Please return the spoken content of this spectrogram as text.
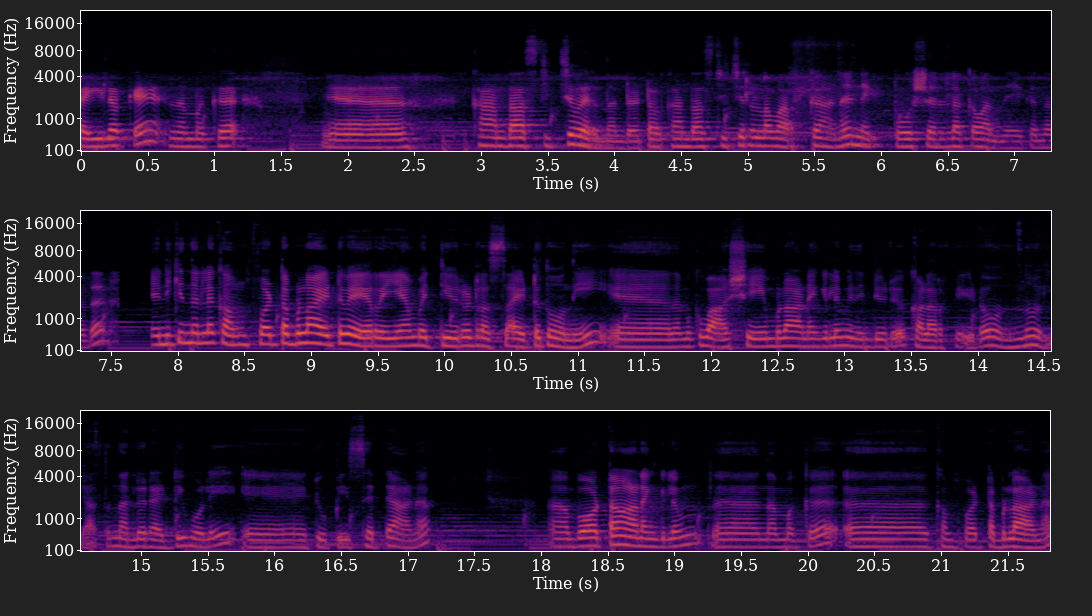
കയ്യിലൊക്കെ നമുക്ക് കാന്താ സ്റ്റിച്ച് വരുന്നുണ്ട് കേട്ടോ. കാന്താ സ്റ്റിച്ചിലുള്ള വർക്കാണ് നെക്ക് പോർഷനിലൊക്കെ വന്നേക്കുന്നത്. എനിക്ക് നല്ല കംഫർട്ടബിളായിട്ട് വെയർ ചെയ്യാൻ പറ്റിയ ഒരു ഡ്രസ്സായിട്ട് തോന്നി. നമുക്ക് വാഷ് ചെയ്യുമ്പോഴാണെങ്കിലും ഇതിന്റെ ഒരു കളർ ഫെയ്ഡോ ഒന്നും ഇല്ലാത്ത നല്ലൊരു അടിപൊളി ടു പീസ് സെറ്റാണ് ബോട്ടം ആണെങ്കിലും നമുക്ക് കംഫർട്ടബിളാണ്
